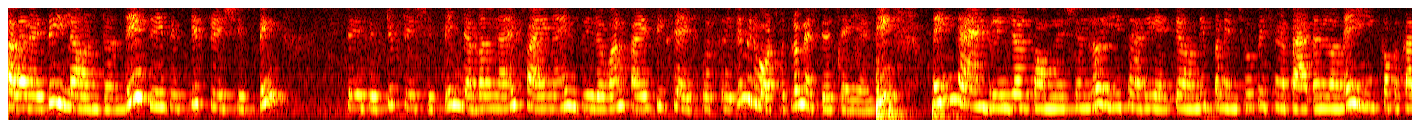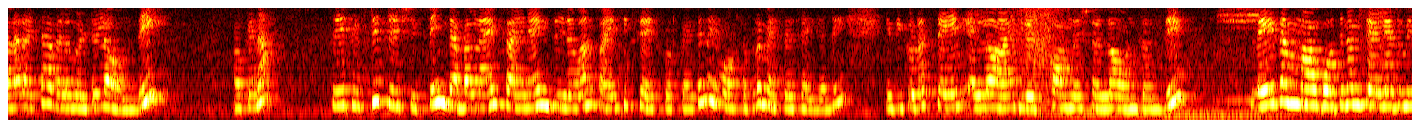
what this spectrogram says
కలర్ అయితే ఇలా ఉంటుంది. Three fifty free shipping. Three fifty free shipping double nine five nine zero one five six eight ఫోర్కి అయితే మీరు వాట్సాప్లో మెసేజ్ చేయండి. పింక్ అండ్ బ్రింజల్ కాంబినేషన్లో ఈ సారీ అయితే ఉంది. ఇప్పుడు నేను చూపించిన ప్యాటర్న్లోనే ఇంకొక కలర్ అయితే అవైలబిలిటీలో ఉంది. ఓకేనా? Three fifty free shipping double nine five nine zero one five six eight ఫోర్కి అయితే మీరు వాట్సాప్లో మెసేజ్ చేయండి. ఇది కూడా సేమ్ ఎల్లో అండ్ రెడ్ కాంబినేషన్లో ఉంటుంది. లేదమ్మా భోజనం చేయలేదు. మీ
